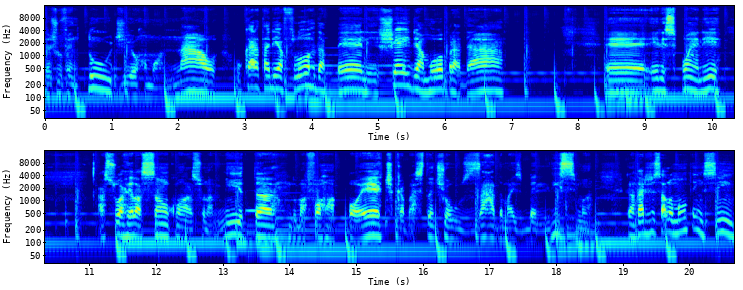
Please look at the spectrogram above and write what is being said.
da juventude hormonal. O cara estaria flor da pele, cheio de amor para dar. É, ele expõe ali a sua relação com a sunamita de uma forma poética, bastante ousada, mas belíssima. Cantares de Salomão tem sim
